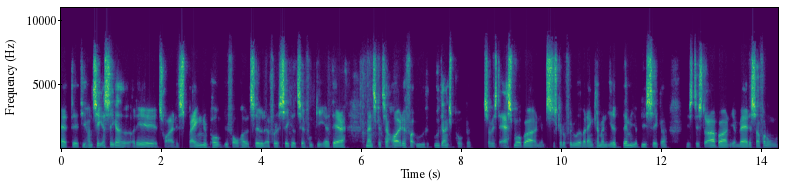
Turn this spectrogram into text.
at øh, de håndterer sikkerhed. Og det tror jeg er det springende punkt i forhold til at få det sikkerhed til at fungere. Det er, at man skal tage højde fra udgangspunktet. Så hvis det er små børn, jamen, så skal du finde ud af, hvordan kan man hjælpe dem i at blive sikre. Hvis det er større børn, jamen, hvad er det så for nogle,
